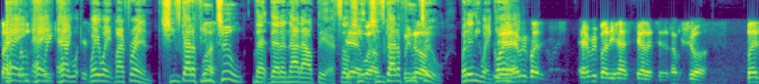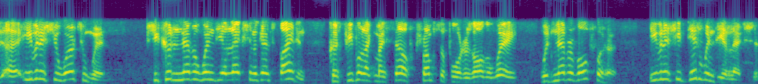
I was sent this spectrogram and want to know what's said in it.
by hey, some hey, freak hey, accident- wait, wait, my friend. She's got a few What? too that, that are not out there. So Yeah, she, well, she's got a few too. But anyway, go yeah, ahead. Everybody, everybody has skeletons. I'm sure. But uh, even if she were to win, she could never win the election against Biden because people like myself, Trump supporters all the way, would never vote for her, even if she did win the election,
